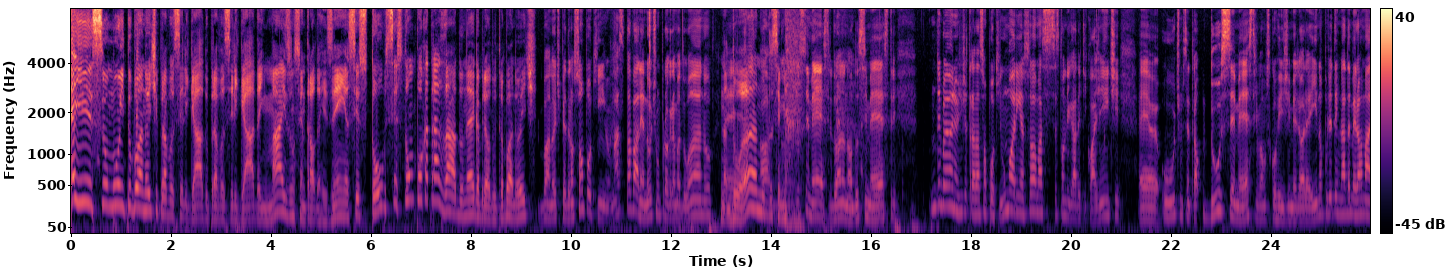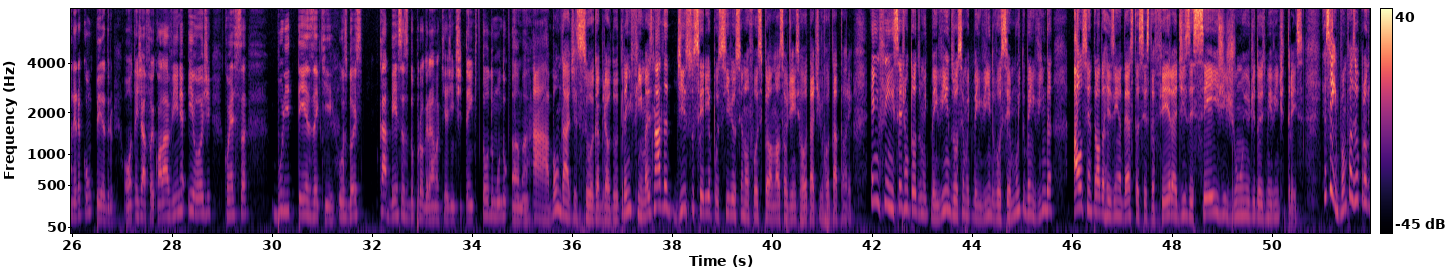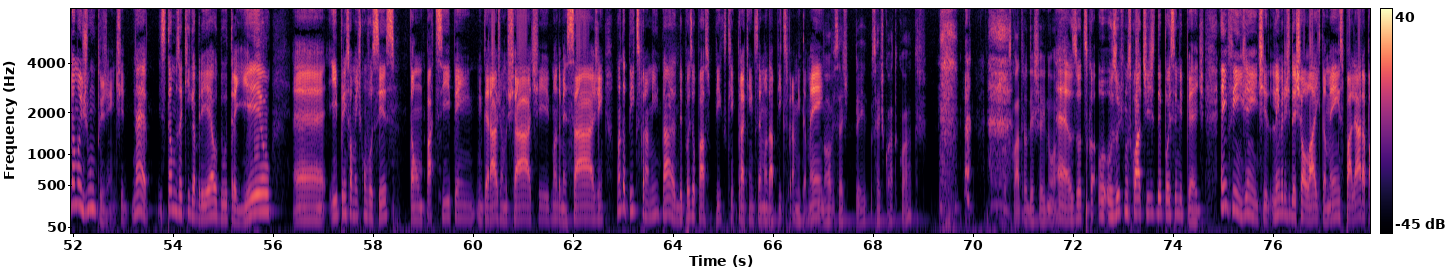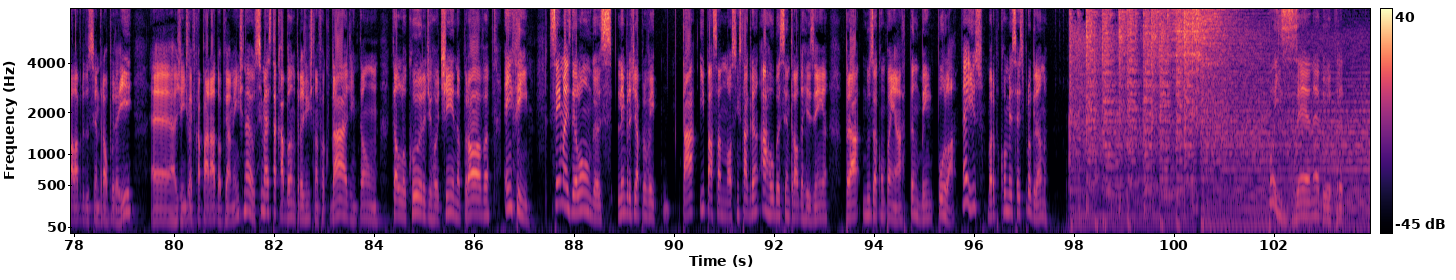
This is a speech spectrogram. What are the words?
É isso, muito boa noite para você ligado, para você ligada em mais um Central da Resenha. Sextou, sextou um pouco atrasado, né, Gabriel Dutra? Boa noite. Boa noite, Pedrão. Só um pouquinho, mas tá valendo. Último programa do ano. Não, é... Do ano, ó, do semestre? Do, do semestre, do ano não, do semestre. Não tem problema nenhum a gente atrasar só um pouquinho, uma horinha só, mas vocês estão ligados aqui com a gente. É o último central do semestre, vamos corrigir melhor aí. Não podia terminar da melhor maneira com o Pedro. Ontem já foi com a Lavínia e hoje com essa boniteza aqui. Os dois cabeças do programa que a gente tem, que todo mundo ama. Ah, bondade sua, Gabriel Dutra. Enfim, mas nada disso seria possível se não fosse pela nossa audiência rotativa e rotatória. Enfim, sejam todos muito bem-vindos, você muito bem-vindo, você muito bem-vinda ao Central da Resenha desta sexta-feira, 16 de junho de 2023. E assim, vamos fazer o programa junto, gente, né? Estamos aqui, Gabriel, Dutra e eu, é, e principalmente com vocês, então participem, interajam no chat, manda mensagem, manda pix para mim, tá? Depois eu passo pix para quem quiser mandar pix para mim também. 9744. os outros quatro eu deixo aí no off. É, os outros os últimos quatro dígitos depois você me pede. Enfim, gente, lembre de deixar o like também, espalhar a palavra do Central por aí. É, a gente vai ficar parado, obviamente, né? O semestre tá acabando pra gente na faculdade, então aquela loucura de rotina, prova. Enfim, sem mais delongas, lembra de aproveitar e passar no nosso Instagram, arroba Central da Resenha, para nos acompanhar também por lá. É isso, bora começar esse programa. Pois é, né, Dutra?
